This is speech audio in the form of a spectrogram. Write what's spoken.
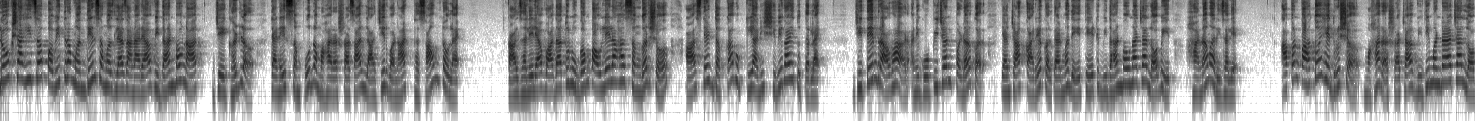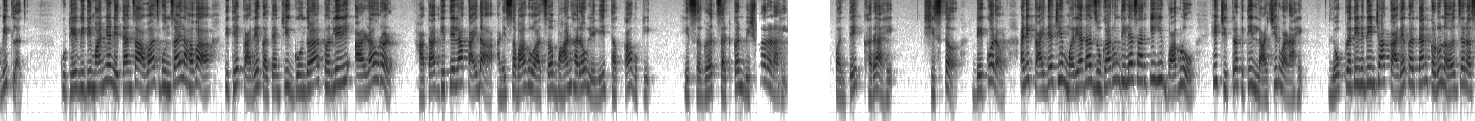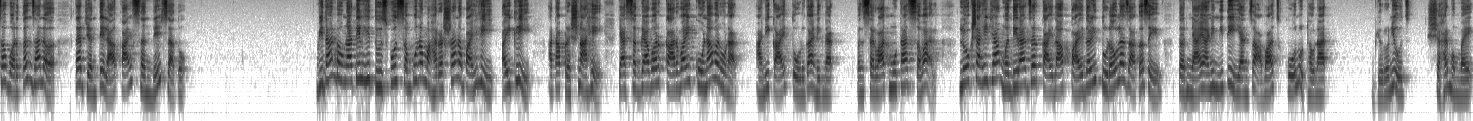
लोकशाहीचं पवित्र मंदिर समजल्या जाणाऱ्या विधानभवनात जे घडलं त्याने संपूर्ण महाराष्ट्राचा लाजीरवाना ठसा उमटवलाय काल झालेल्या वादातून उगम पावलेला हा संघर्ष आज थेट धक्काबुक्की आणि शिवीगाळीत उतरलाय. जितेंद्र आव्हाड आणि गोपीचंद पडळकर यांच्या कार्यकर्त्यांमध्ये थेट विधानभवनाच्या लॉबीत हाणामारी झाली आहे. आपण पाहतोय हे दृश्य महाराष्ट्राच्या विधिमंडळाच्या लॉबीतलंच. कुठे विधिमान्य नेत्यांचा आवाज गुंजायला हवा तिथे कार्यकर्त्यांची गोंधळात भरलेली आरडाओरड हातात घेतलेला कायदा आणि सभागृहाचं भान हरवलेली धक्काबुक्की. हे सगळं चटकन विस्मरण आहे. पण ते खरं आहे. शिस्त डेकोरम आणि कायद्याची मर्यादा झुगारून दिल्यासारखी ही वागणूक हे चित्र किती लाजीरवाण आहे. लोकप्रतिनिधींच्या कार्यकर्त्यांकडूनच जर असं वर्तन झालं तर जनतेला काय संदेश जातो? विधान भवनातील ही धुसफूस संपूर्ण महाराष्ट्रानं पाहिली ऐकली. आता प्रश्न आहे या सगळ्यावर कारवाई कोणावर होणार आणि काय तोडगा निघणार? पण सर्वात मोठा सवाल लोकशाहीच्या मंदिरात जर कायदा पायदळी तुडवला जात असेल तर न्याय आणि नीती यांचा आवाज कोण उठवणार? ब्युरो न्यूज शहर मुंबई.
